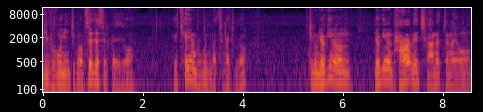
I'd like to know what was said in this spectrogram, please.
이 부분이 지금 없어졌을 거예요. 채이는 부분도 마찬가지고요. 지금 여기는 여기는 달아내지가 않았잖아요.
